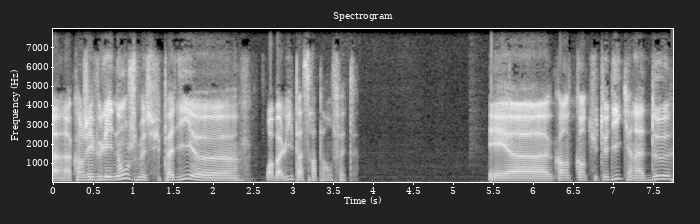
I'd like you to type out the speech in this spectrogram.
Euh, quand j'ai vu les noms, je me suis pas dit, euh, bah lui il passera pas en fait. Et euh, quand, quand tu te dis qu'il y en a deux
